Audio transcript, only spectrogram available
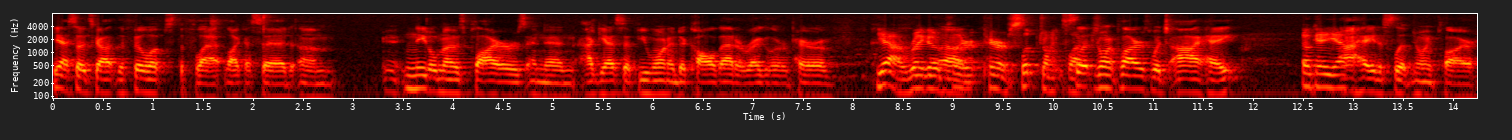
Yeah, so it's got the Phillips, the flat, like I said, um, needle nose pliers, and then I guess if you wanted to call that a regular pair of Yeah, a regular Um, pair, of slip joint pliers. slip joint pliers, which I hate. Okay, yeah, I hate a slip joint plier.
